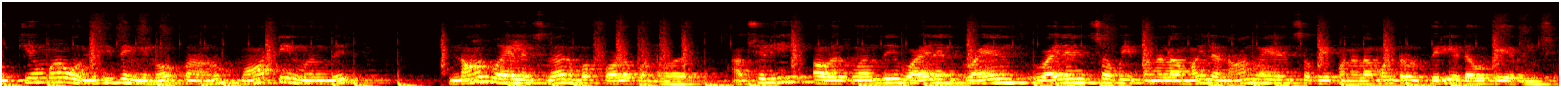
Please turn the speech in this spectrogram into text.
முக்கியமாக ஒரு விஷயத்தை இங்கே நோட் பண்ணணும். மார்ட்டின் வந்து நான் வயலன்ஸ் தான் ரொம்ப ஃபாலோ பண்ணுவார். ஆக்சுவலி அவருக்கு வந்து வயலன் வயலன்ஸ் வயலன்ஸாக போய் பண்ணலாமா? இல்லை நான் வயலன்ஸாக போய் பண்ணலாமான்ற ஒரு பெரிய டவுட்டே இருந்துச்சு.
